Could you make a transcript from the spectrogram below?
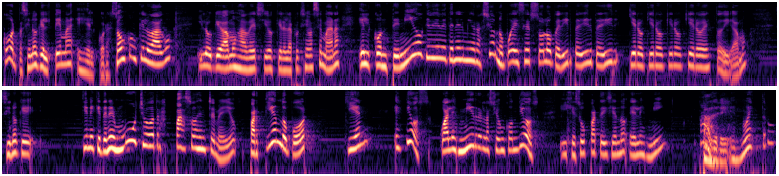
corta, sino que el tema es el corazón con que lo hago y lo que vamos a ver, si Dios quiere, la próxima semana, el contenido que debe tener mi oración. No puede ser solo pedir, pedir, pedir, quiero, quiero, quiero, quiero esto, digamos, sino que tiene que tener muchos otros pasos entre medio, partiendo por quién es Dios, cuál es mi relación con Dios. Y Jesús parte diciendo, Él es mi Padre, Padre. es nuestro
